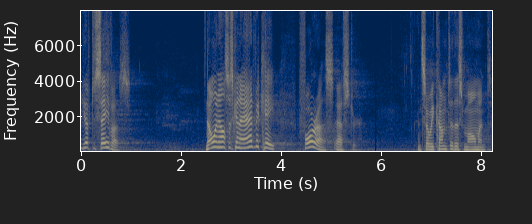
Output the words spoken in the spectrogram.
you have to save us. No one else is going to advocate for us, Esther. And so we come to this moment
